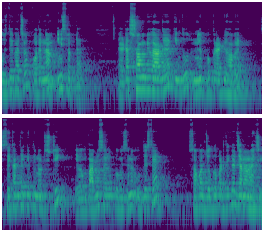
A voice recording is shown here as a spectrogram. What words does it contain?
বুঝতে পারছ? পদের নাম ইন্সপেক্টর এটা শ্রম বিভাগে কিন্তু নিয়োগ প্রক্রিয়াটি হবে। সেখান থেকে কিন্তু নোটিশটি এবং পাবলিক সার্ভিস কমিশনের উদ্দেশ্যে সকল যোগ্য প্রার্থীকে জানানো হয়েছে।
